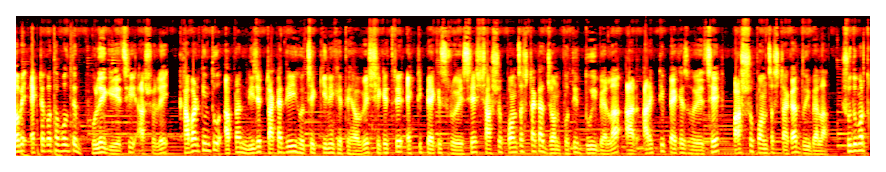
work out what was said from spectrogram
তবে একটা কথা বলতে ভুলে গিয়েছি, আসলে খাবার কিন্তু আপনার নিজের টাকা দিয়েই হচ্ছে কিনে খেতে হবে। সেক্ষেত্রে একটি প্যাকেজ রয়েছে সাতশো পঞ্চাশ টাকা জনপ্রতি দুই বেলা, আর আরেকটি প্যাকেজ হয়েছে পাঁচশো পঞ্চাশ টাকা দুই বেলা। শুধুমাত্র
